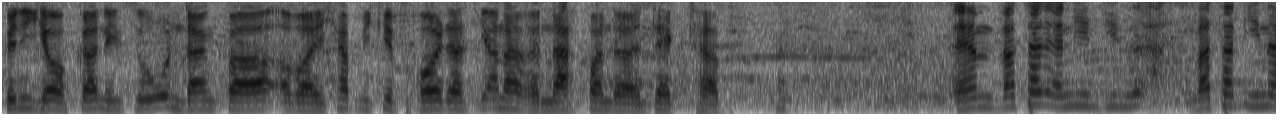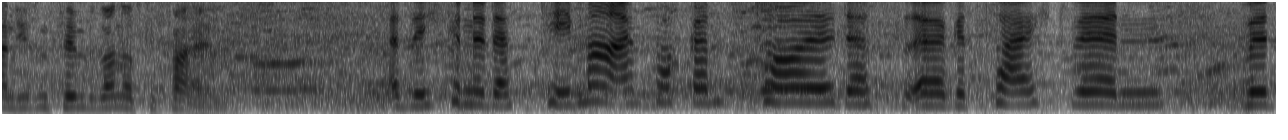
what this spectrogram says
bin ich auch gar nicht so undankbar, aber ich habe mich gefreut, dass ich andere Nachbarn da entdeckt habe. Ähm, was, hat was hat Ihnen an diesem Film besonders gefallen? Also ich finde das Thema einfach ganz toll, dass äh, gezeigt werden wird,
